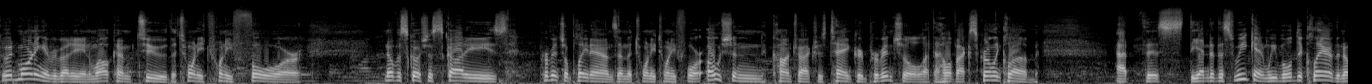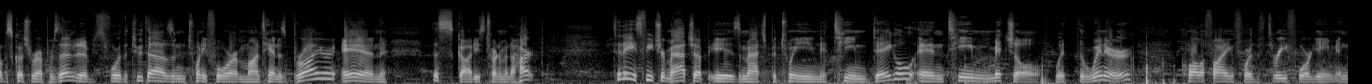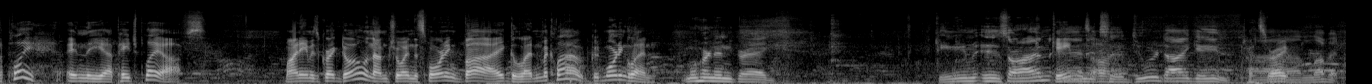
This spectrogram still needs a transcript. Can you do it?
Good morning, everybody, and welcome to the 2024 Nova Scotia Scotties Provincial Playdowns and the 2024 Ocean Contractors Tankard Provincial at the Halifax Curling Club. At this, the end of this weekend, we will declare the Nova Scotia representatives for the 2024 Montana's Brier and the Scotties Tournament of Heart. Today's feature matchup is a match between Team Daigle and Team Mitchell, with the winner qualifying for the 3-4 game in the play in the uh, Page playoffs. My name is Greg Doyle, and I'm joined this morning by Glenn McLeod. Good morning, Glenn. Morning, Greg. Game is on, Game and is it's on. a do or die game. That's Uh, right. I love it.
